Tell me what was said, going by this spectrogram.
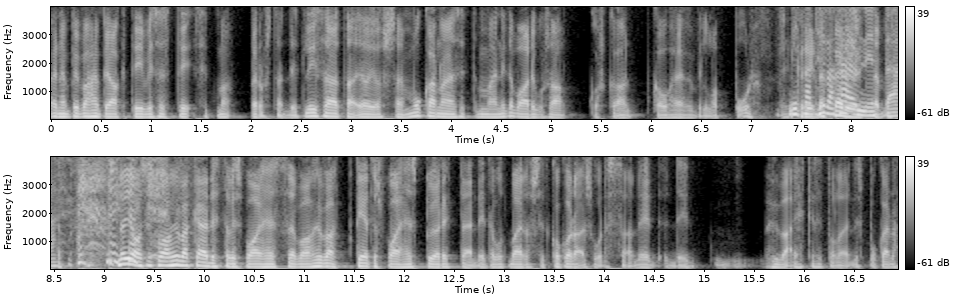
enempi vähempi aktiivisesti, sitten mä perustan niitä lisää tai jo jossain mukana ja sitten mä en niitä vaadi, kun saa koskaan kauhean hyvin loppuun. Niin sä hyvä käynnistää. No joo, siis vaan hyvä käynnistämisvaiheessa ja vaan hyvä tietysvaiheessa pyörittää niitä, mutta mä en ole sitten kokonaisuudessaan niin, niin hyvä ehkä sitten ole edes mukana.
